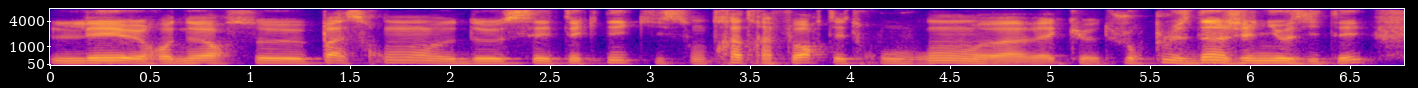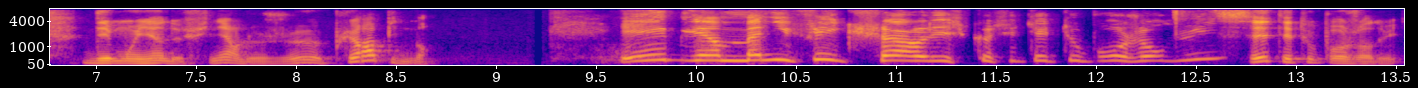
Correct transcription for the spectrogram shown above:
les runners se passeront de ces techniques qui sont très très fortes et trouveront euh, avec toujours plus d'ingéniosité des moyens de finir le jeu plus rapidement. Eh bien, magnifique, Charles. Est-ce que c'était tout pour aujourd'hui? C'était tout pour aujourd'hui.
